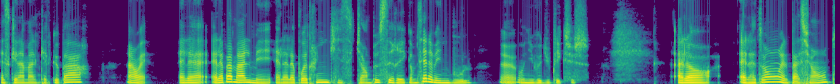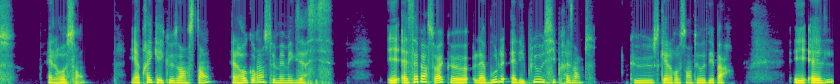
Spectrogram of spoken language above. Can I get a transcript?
Est-ce qu'elle a mal quelque part? Ah ouais, elle a, pas mal, mais elle a la poitrine qui, qui est un peu serrée, comme si elle avait une boule euh, au niveau du plexus. Alors, elle attend, elle patiente, elle ressent. Et après quelques instants, elle recommence le même exercice. Et elle s'aperçoit que la boule, elle est plus aussi présente que ce qu'elle ressentait au départ. Et elle,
